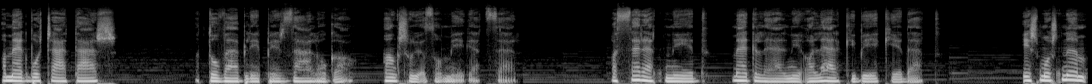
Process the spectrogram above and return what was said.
A megbocsátás a továbblépés záloga. Hangsúlyozom még egyszer. Ha szeretnéd meglelni a lelki békédet, és most nem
